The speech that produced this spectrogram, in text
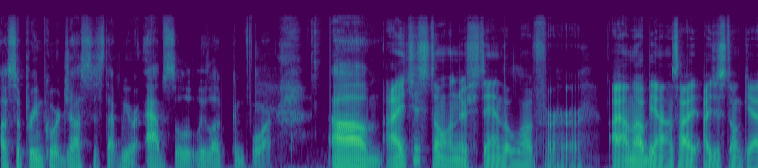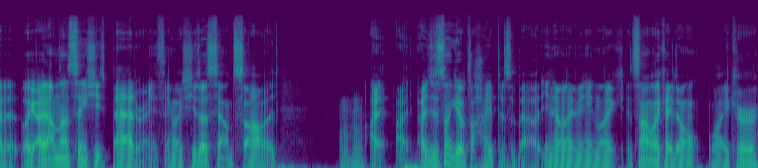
a Supreme Court justice that we are absolutely looking for. Um, I just don't understand the love for her. I, I'm I'll be honest. I, I just don't get it. Like I, I'm not saying she's bad or anything. Like she does sound solid. mhm. I, I, I just don't get what the hype is about. You know what I mean? Like it's not like I don't like her.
